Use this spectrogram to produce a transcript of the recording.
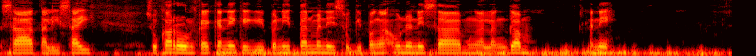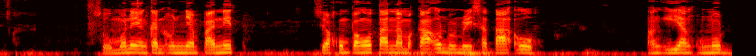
sa talisay. So karon kay kani kay gipanitan man ni so gipangaon na ni sa mga langgam kani. So mo na ang kanon niyang panit. So akong pangutan na makaon mo sa tao ang iyang unod.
